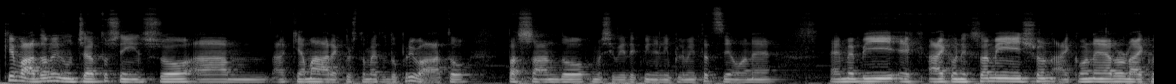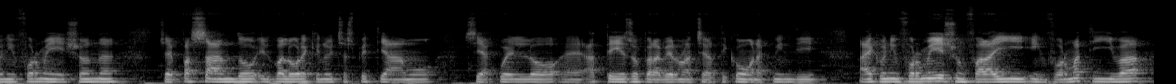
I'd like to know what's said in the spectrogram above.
che vadano in un certo senso a, a chiamare questo metodo privato passando come si vede qui nell'implementazione MB icon exclamation, icon error, icon information, cioè passando il valore che noi ci aspettiamo sia quello eh, atteso per avere una certa icona, quindi icon information fa la i informativa,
